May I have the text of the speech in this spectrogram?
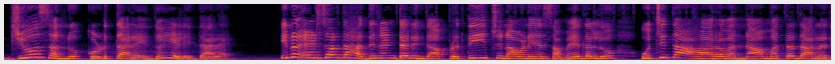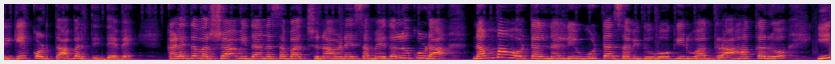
ಜ್ಯೂಸ್ ಅನ್ನು ಕೊಡುತ್ತಾರೆ ಎಂದು ಹೇಳಿದ್ದಾರೆ. ಇನ್ನು ಎರಡ್ ಸಾವಿರದ ಹದಿನೆಂಟರಿಂದ ಪ್ರತಿ ಚುನಾವಣೆಯ ಸಮಯದಲ್ಲೂ ಉಚಿತ ಆಹಾರವನ್ನ ಮತದಾರರಿಗೆ ಕೊಡ್ತಾ ಬರ್ತಿದ್ದೇವೆ. ಕಳೆದ ವರ್ಷ ವಿಧಾನಸಭಾ ಚುನಾವಣೆ ಸಮಯದಲ್ಲೂ ಕೂಡ ನಮ್ಮ ಹೋಟೆಲ್ನಲ್ಲಿ ಊಟ ಸವಿದು ಹೋಗಿರುವ ಗ್ರಾಹಕರು, ಈ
